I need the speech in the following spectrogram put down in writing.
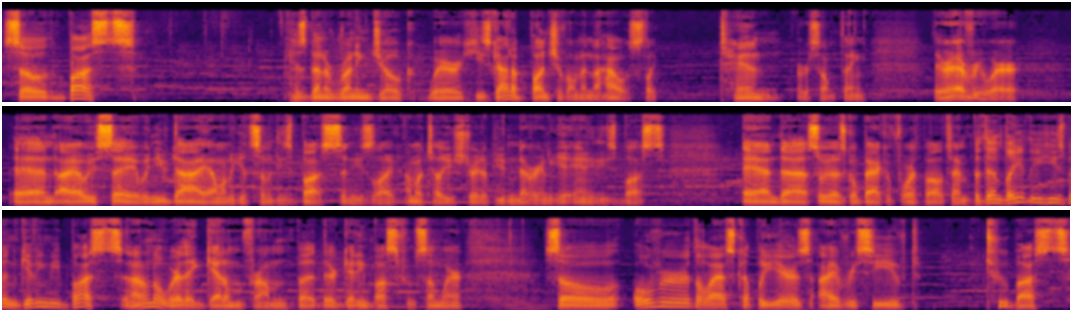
So the busts has been a running joke where he's got a bunch of them in the house, like 10 or something. They're everywhere. And I always say, when you die, I want to get some of these busts. And he's like, I'm going to tell you straight up, you're never going to get any of these busts. And uh, so we always go back and forth all the time. But then lately, he's been giving me busts. And I don't know where they get them from, but they're getting busts from somewhere. So over the last couple years, I've received two busts.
